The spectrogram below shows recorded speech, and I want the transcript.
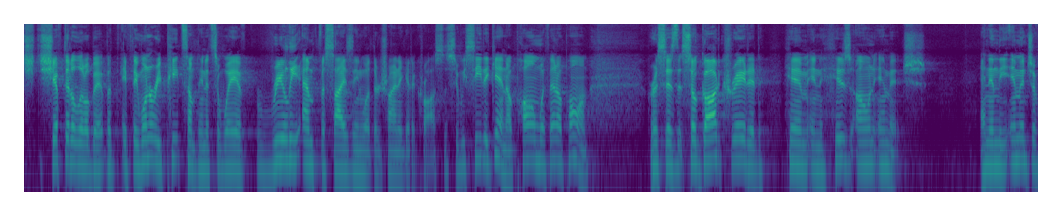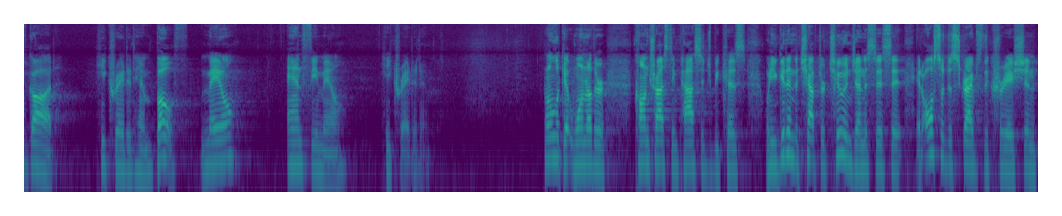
shifted a little bit, but if they want to repeat something, it's a way of really emphasizing what they're trying to get across. So we see it again, a poem within a poem, where it says that so God created him in his own image, and in the image of God, he created him, both male and female, he created him. I want to look at one other contrasting passage because when you get into chapter 2 in Genesis, it, it also describes the creation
